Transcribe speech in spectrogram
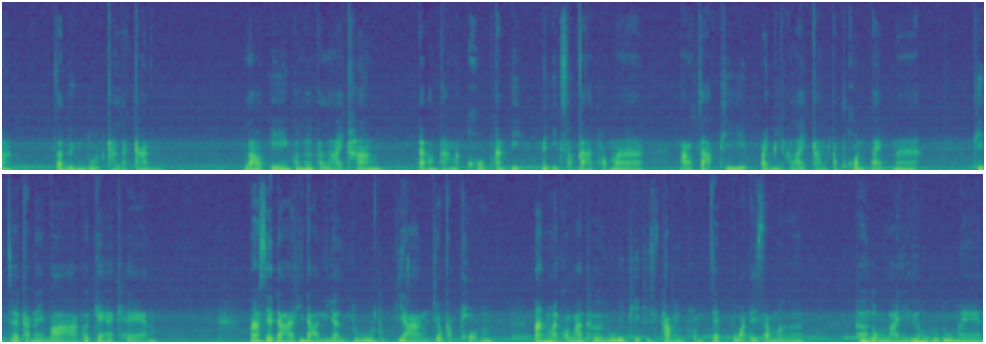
มัก จะดึงดูดกันและกัน เราเองก็เลิกกันหลายครั้ง แต่ก็กลับมาคบกันอีกในอีกสัปดาห์ต่อมา หลังจากที่ไปมีอะไรกันกับคนแปลกหน้า ที่เจอกันในบาร์เพื่อแก้แค้น น่าเสียดายที่ดาเลียรู้ทุกอย่างเกี่ยวกับผม นั่นหมายความว่าเธอรู้วิธีที่จะทำให้ผมเจ็บปวดได้เสมอ เธอหลงไหลในเรื่องวูดูแมน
